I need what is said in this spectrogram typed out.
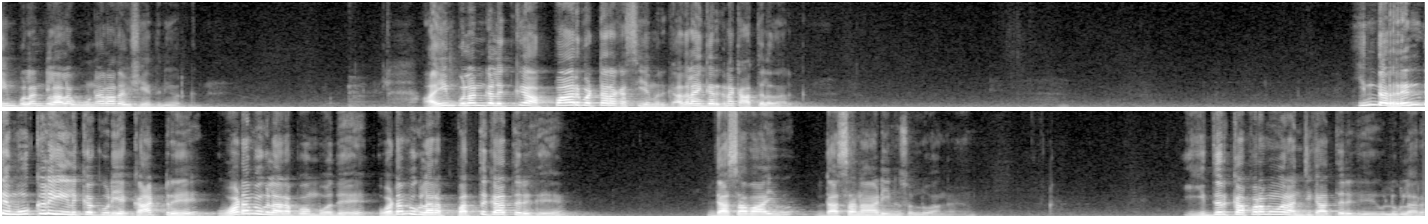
ஐம்புலன்களால் உணராத விஷயம் எத்தனையோ இருக்கு. ஐம்புலன்களுக்கு அப்பாற்பட்ட ரகசியம் இருக்குது அதெல்லாம் எங்கே இருக்குன்னா காற்றுல தான் இருக்குது இந்த ரெண்டு மூக்களையும் இழுக்கக்கூடிய காற்று உடம்புக்குள்ளார போகும்போது உடம்புக்குள்ளார பத்து காத்து இருக்கு. தசவாயு தசநாடின்னு சொல்லுவாங்க. இதற்கப்புறமும் ஒரு அஞ்சு காத்து இருக்கு உள்ளுக்குள்ளார.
